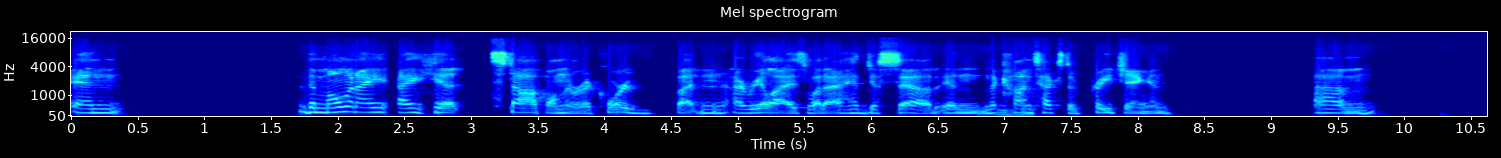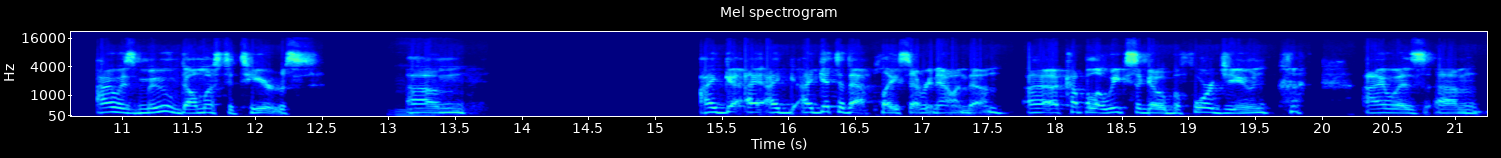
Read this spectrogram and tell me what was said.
and the moment I, I hit stop on the record button, I realized what I had just said in the mm-hmm. context of preaching. And um, I was moved almost to tears. Mm-hmm. Um, I get, I, I, get to that place every now and then. Uh, a couple of weeks ago, before June, I was um,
